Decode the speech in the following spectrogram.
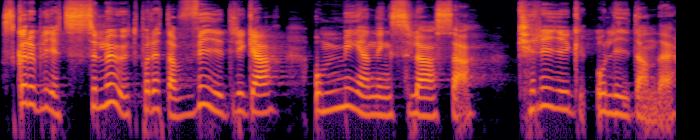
ska det bli ett slut på detta vidriga och meningslösa krig och lidande?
